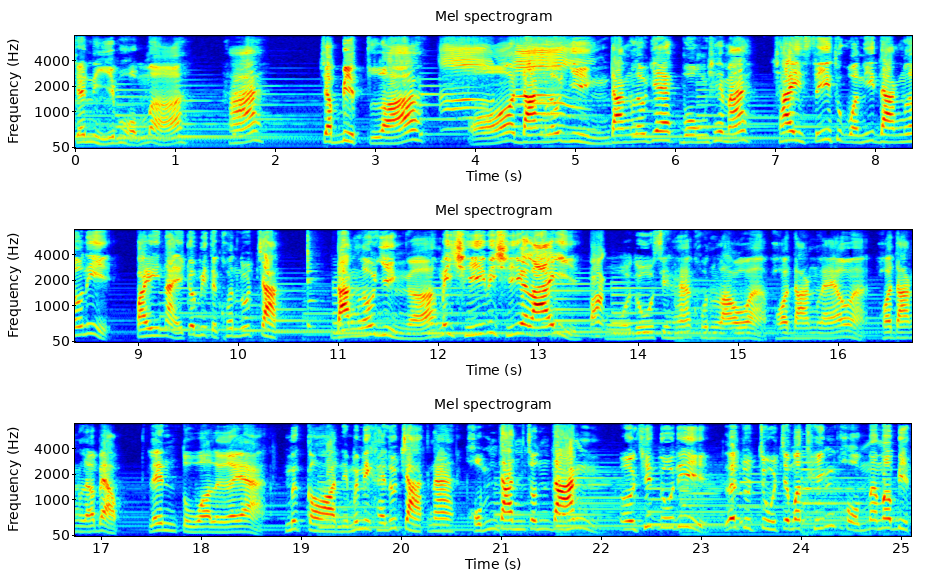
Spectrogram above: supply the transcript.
จะหนีผมเหรอฮะจะบิดเหรออ๋อดังแล้วหยิง ดังแล้วแยกวงใช่ไหมใช่สิทุกวันนี้ดังแล้วนี่ ไปไหนก็มีแต่คนรู้จัก ดังแล้วหยิงเหรอไม่ชี้ไม่ชี้อะไรโอ้ดูสิฮะคนเราอะ พอดังแล้วอะ พอดังแล้วแบบเล่นตัวเลยอะ เมื่อก่อนเนี่ยไม่มีใครรู้จักนะ ผมดันจนดัง เออคิดดูดิ แล้วจู่ๆจะมาทิ้งผมอะมาบิด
